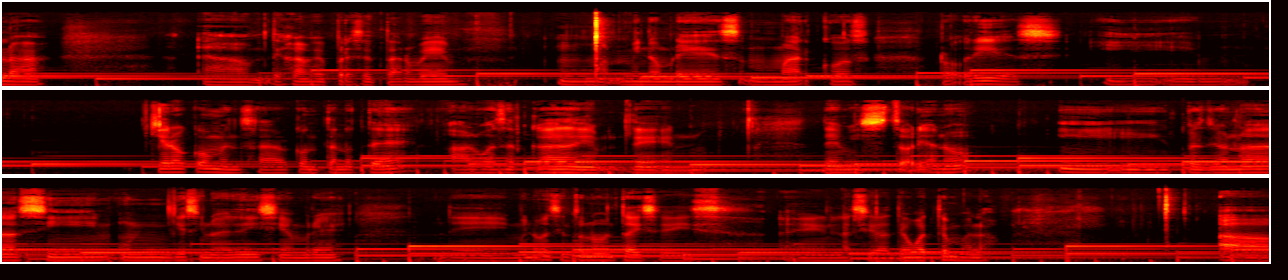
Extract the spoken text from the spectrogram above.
hola. déjame presentarme. Mm, mi nombre es Marcos Rodríguez y quiero comenzar contándote algo acerca de, mi historia, ¿no? Y pues yo nací un 19 de diciembre de 1996 en la ciudad de Guatemala. el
